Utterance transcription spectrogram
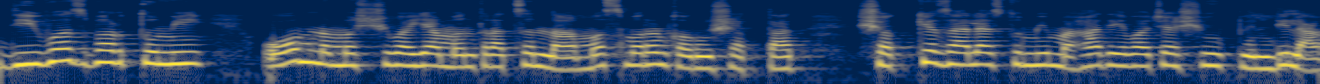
दिवसभर तुम्ही ओम नम शिवाय या मंत्राचं नामस्मरण करू शकतात. शक्य झाल्यास तुम्ही महादेवाच्या शिवपिंडीला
